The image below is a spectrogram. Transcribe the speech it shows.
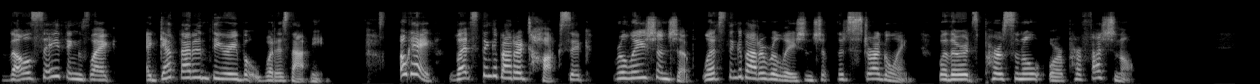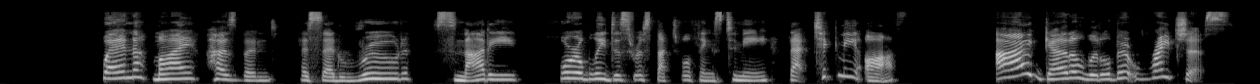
they'll say things like, I get that in theory, but what does that mean? Okay, let's think about a toxic relationship. Let's think about a relationship that's struggling, whether it's personal or professional. When my husband has said rude, snotty, horribly disrespectful things to me that tick me off, I get a little bit righteous.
